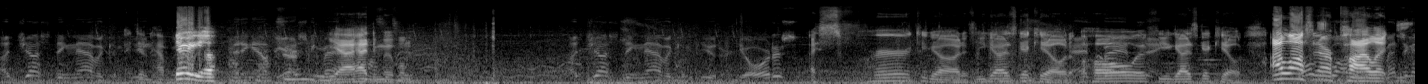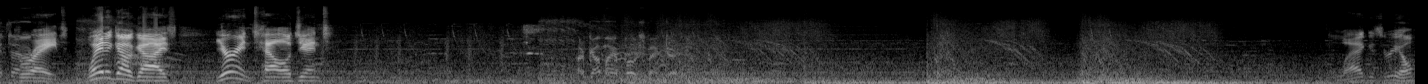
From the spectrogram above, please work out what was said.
Adjusting navigation. I didn't have... There you go. Heading out. Yes, command. Yeah, I had to move them. Adjusting navicomputer. Your orders? I swear to God, if you guys get killed, oh, if you guys get killed. I lost an air pilot. Great. Way to go, guys. You're intelligent. I've got my approach vector. The lag is real.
